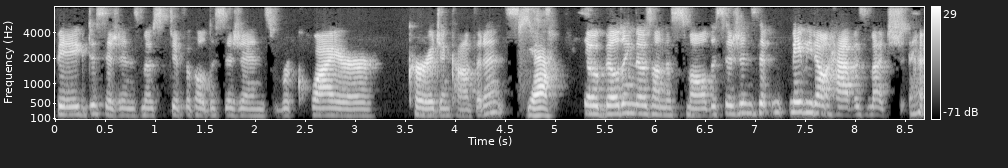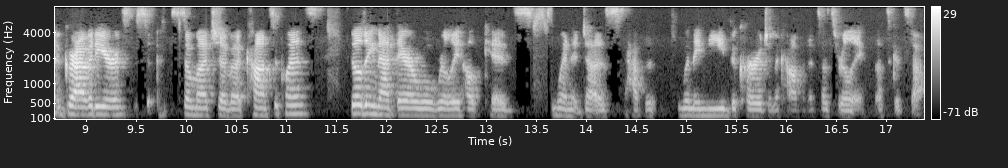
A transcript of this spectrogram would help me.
big decisions, most difficult decisions require courage and confidence. Yeah. So building those on the small decisions that maybe don't have as much gravity or so much of a consequence, building that there will really help kids when it does happen, when they need the courage and the confidence. That's really, that's good stuff.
